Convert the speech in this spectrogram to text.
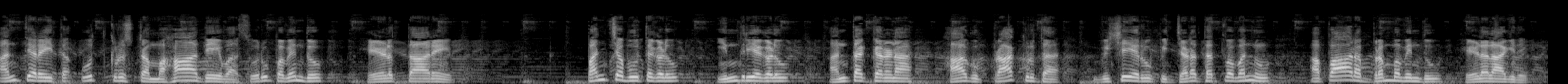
ಅಂತ್ಯರಹಿತ, ಉತ್ಕೃಷ್ಟ ಮಹಾದೇವ ಸ್ವರೂಪವೆಂದು ಹೇಳುತ್ತಾರೆ. ಪಂಚಭೂತಗಳು, ಇಂದ್ರಿಯಗಳು, ಅಂತಃಕರಣ ಹಾಗೂ ಪ್ರಾಕೃತ ವಿಷಯರೂಪಿ ಜಡತತ್ವವನ್ನು ಅಪಾರ ಬ್ರಹ್ಮವೆಂದು ಹೇಳಲಾಗಿದೆ.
